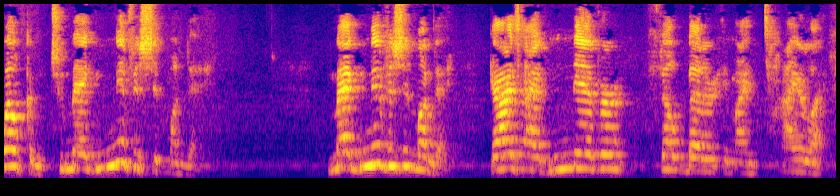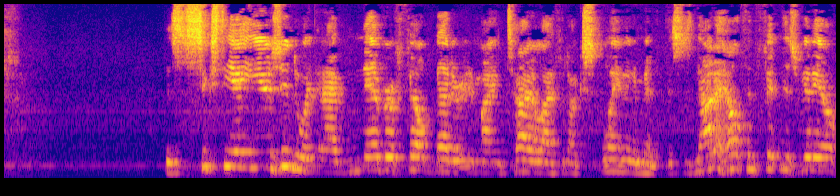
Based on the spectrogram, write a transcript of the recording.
welcome to Magnificent Monday. Magnificent Monday. Guys, I have never felt better in my entire life. This is 68 years into it, and I've never felt better in my entire life, and I'll explain in a minute. This is not a health and fitness video.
